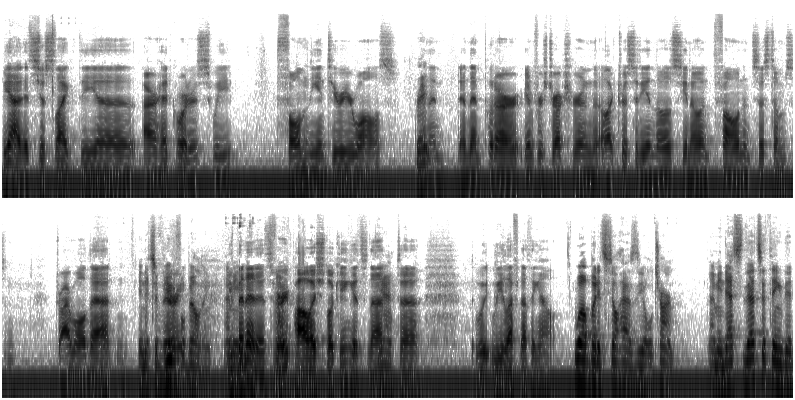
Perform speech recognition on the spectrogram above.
Yeah, it's just like the uh, our headquarters. We foam the interior walls, Right. and then and then put our infrastructure and electricity in those, you know, and phone and systems and drywall that. And, And it's looks a very- beautiful building. I You've mean, been in it. It's very I- polished looking. It's not. Yeah. Uh, we, we left nothing out. Well, but it still has the old charm. I mean, that's that's the thing that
